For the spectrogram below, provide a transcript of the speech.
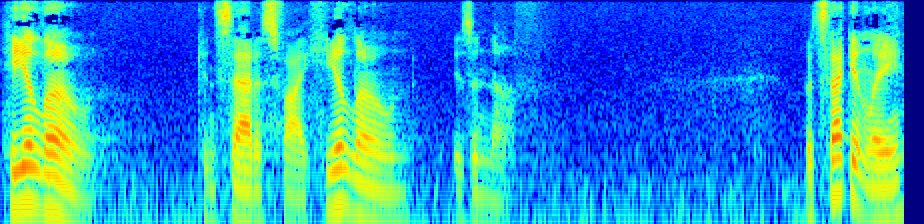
He alone can satisfy, He alone is enough. But secondly,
